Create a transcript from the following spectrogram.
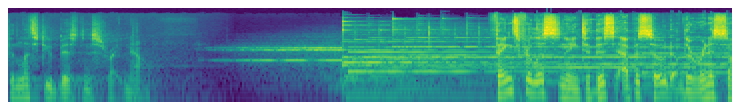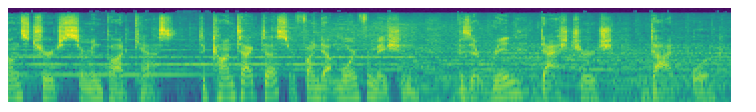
then let's do business right now. Thanks for listening to this episode of the Renaissance Church Sermon Podcast. To contact us or find out more information, visit ren-church.org.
